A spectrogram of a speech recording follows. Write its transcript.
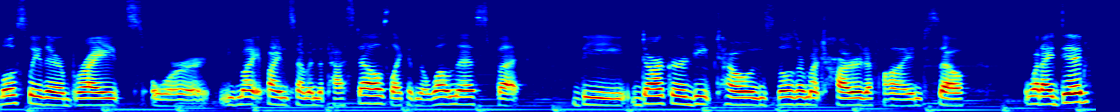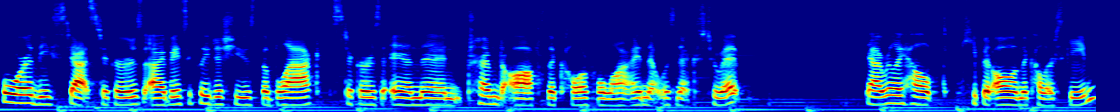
Mostly they're brights, or you might find some in the pastels, like in the wellness, but the darker, deep tones, those are much harder to find. So, what I did for the stat stickers, I basically just used the black stickers and then trimmed off the colorful line that was next to it. That really helped keep it all in the color scheme.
